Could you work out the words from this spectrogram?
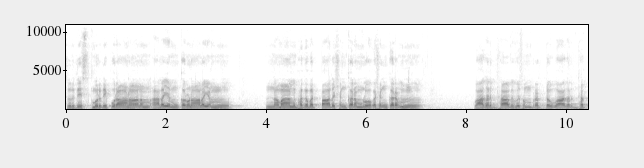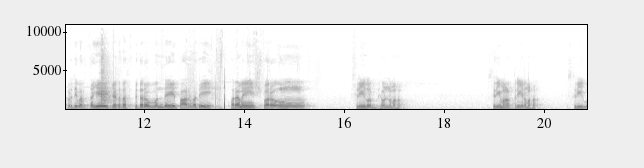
శృతిస్మృతిపురాణానం ఆలయం కరుణాలయం నమామి భగవత్పాదశంకరం లోకశంకరం వాగర్ధావివ సంప్రప్తౌ వాగర్ధ ప్రతివర్తయే జగత పితరౌ వందే పార్వతే పరమేశ్వరౌ శ్రీగురుభ్యో నమ శ్రీమాత్రే నమ శ్రీ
